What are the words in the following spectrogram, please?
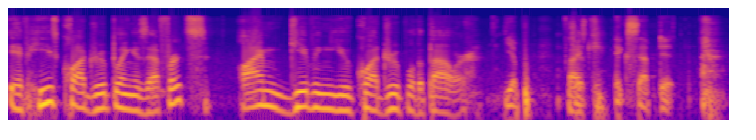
if he's quadrupling his efforts, I'm giving you quadruple the power. Yep. Like- Just accept it.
